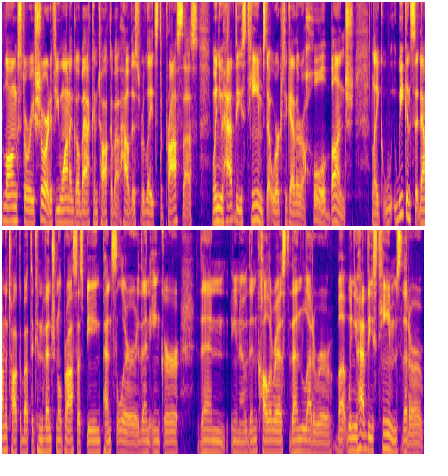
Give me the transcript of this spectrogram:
long story short, if you want to go back and talk about how this relates to process, when you have these teams that work together a whole bunch, like w- we can sit down and talk about the conventional process being penciler, then inker, then you know, then colorist, then letterer. But when you have these teams that are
